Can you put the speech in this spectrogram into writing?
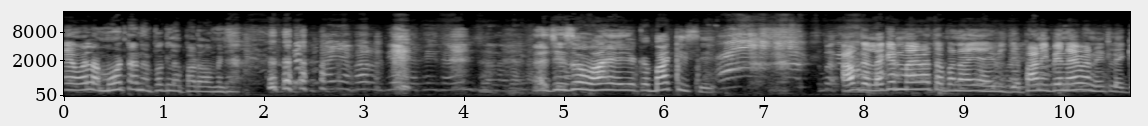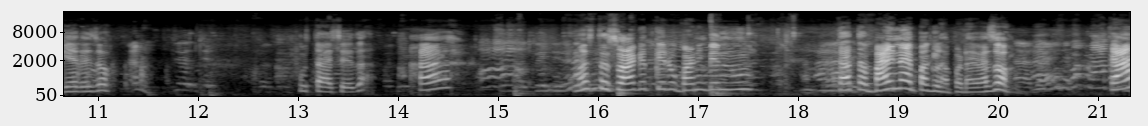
એ ઓલા મોટાના પગલા પાડવા માંડ્યા. હજી જો વાહે એક બાકી છે. આપણે લગ્નમાં આવ્યા હતા, પણ અહીંયા આવી ગયા. પાણી બેન આવ્યા ને એટલે ઘેરે જો. ફૂતા છે હા. મસ્ત સ્વાગત કર્યું ભાણીબેનનું. તા તો ભાઈને પગલા પડાવ્યા, જો. કા?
